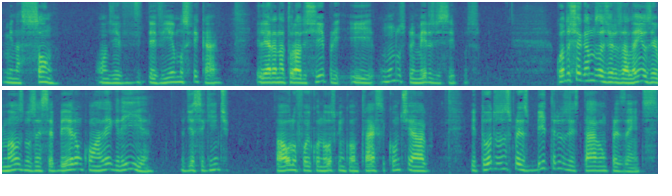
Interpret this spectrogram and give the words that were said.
Minasson, onde devíamos ficar. Ele era natural de Chipre e um dos primeiros discípulos. Quando chegamos a Jerusalém, os irmãos nos receberam com alegria. No dia seguinte, Paulo foi conosco encontrar-se com Tiago, e todos os presbíteros estavam presentes.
